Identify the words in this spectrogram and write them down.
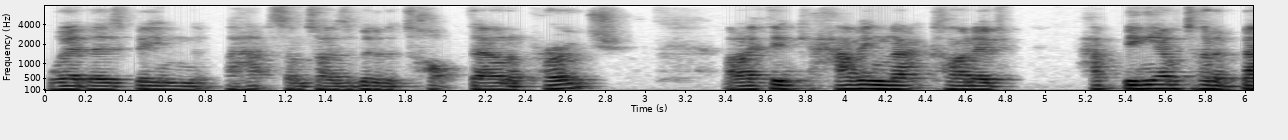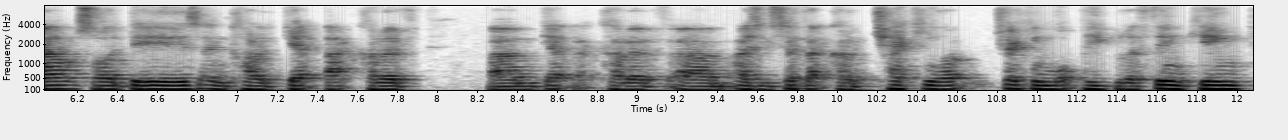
where there's been perhaps sometimes a bit of a top down approach. And I think having that kind of, being able to kind of bounce ideas and kind of get that kind of um, get that kind of, um, as you said, that kind of checking up, checking what people are thinking,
